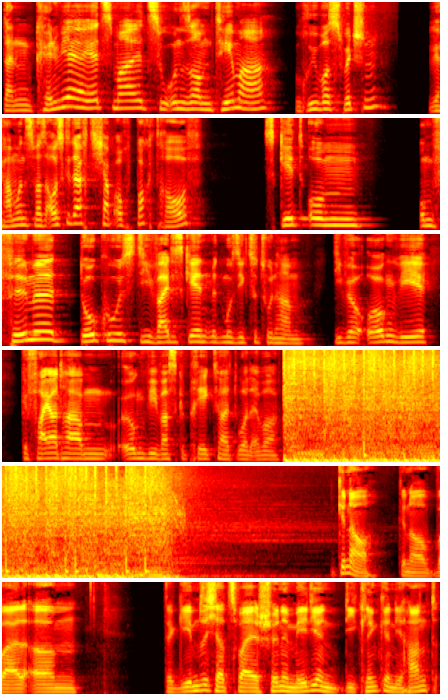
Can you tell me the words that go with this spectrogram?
Dann können wir ja jetzt mal zu unserem Thema rüber switchen. Wir haben uns was ausgedacht, ich habe auch Bock drauf. Es geht um, um Filme, Dokus, die weitestgehend mit Musik zu tun haben. Die wir irgendwie gefeiert haben, irgendwie was geprägt hat, whatever. Genau, genau, weil ähm, da geben sich ja zwei schöne Medien die Klinke in die Hand,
